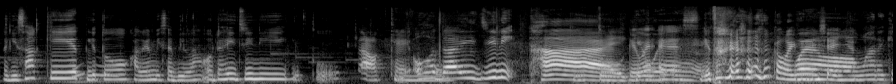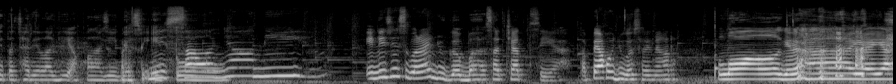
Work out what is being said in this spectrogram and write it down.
lagi sakit gitu, kalian bisa bilang odaiji nih gitu. Oke, odaiji ni. Hai, Gitu, GWS gitu ya kalau Well, Indonesianya. mari kita cari lagi apa lagi guys. Misalnya nih, ini sih sebenarnya juga bahasa chat sih ya. Tapi aku juga sering dengar lol gitu. Ah, iya ya,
